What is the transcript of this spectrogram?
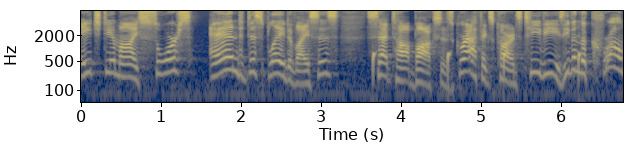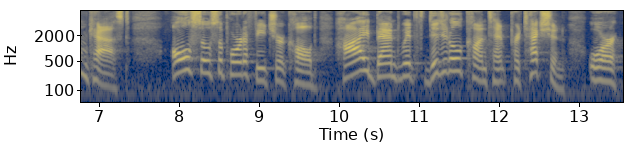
HDMI source and display devices, set-top boxes, graphics cards, TVs, even the Chromecast, also support a feature called High Bandwidth Digital Content Protection, or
